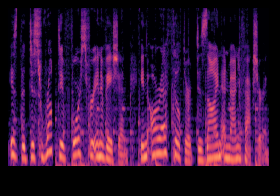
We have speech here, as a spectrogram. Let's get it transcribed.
is the disruptive force for innovation in RF filter design and manufacturing.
